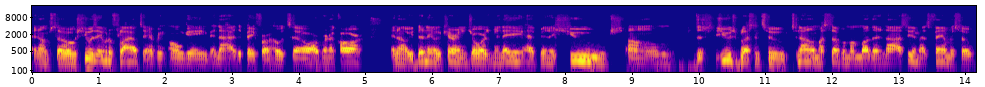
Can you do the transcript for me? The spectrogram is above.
And um, so she was able to fly out to every home game, and I had to pay for a hotel or rent a car. And uh, their name was Carrie and George, man. They have been a huge, um, just huge blessing to to not only myself but my mother and I. I see them as family. So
